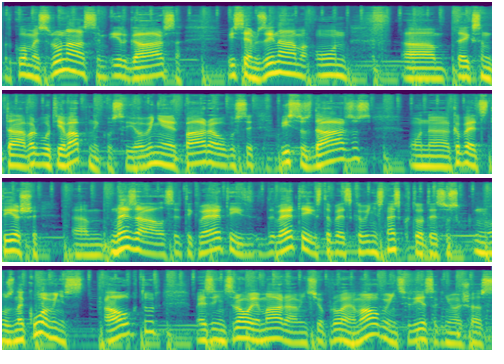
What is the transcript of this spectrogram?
par ko mēs runāsim, ir gārsa. Visiem zināma un, teiksim tā, varbūt jau apnikusi, jo viņa ir pāraugusi visus dārzus. Un, uh, kāpēc tieši nezāles ir tik vērtīgas tāpēc, ka viņas neskatoties uz, uz neko, viņas aug tur, mēs viņas raujam ārā, viņas joprojām aug, viņas ir iesakņojušās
